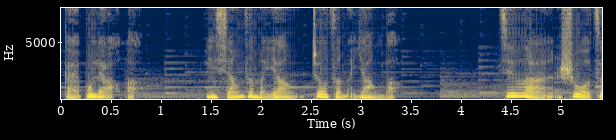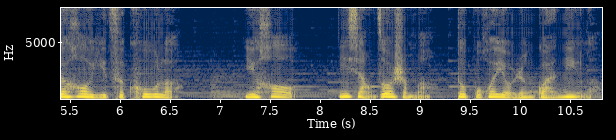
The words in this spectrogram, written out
改不了了。你想怎么样就怎么样吧。今晚是我最后一次哭了，以后你想做什么都不会有人管你了。”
